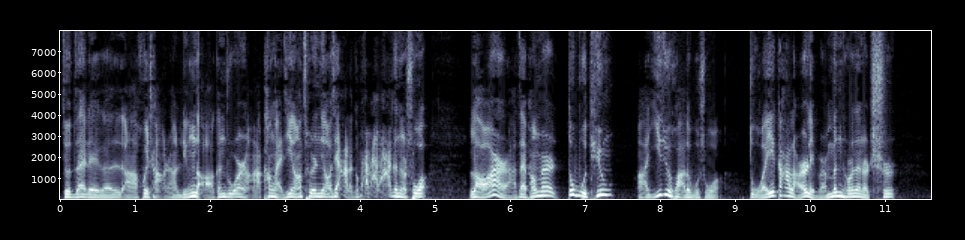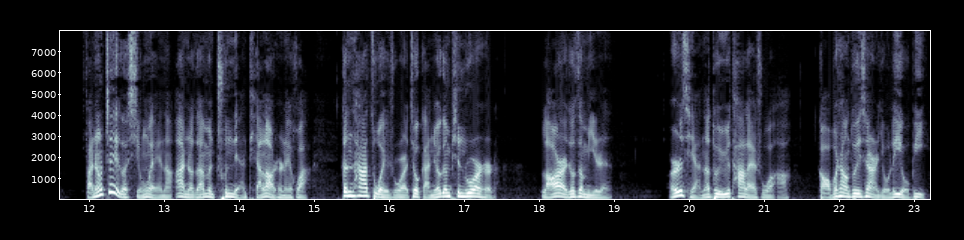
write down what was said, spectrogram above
就在这个啊会场上，领导跟桌上啊慷慨激昂、催人尿下的，啪啪啪跟那说，老二啊在旁边都不听啊，一句话都不说。躲一旮旯里边闷头在那吃，反正这个行为呢，按照咱们春点田老师那话，跟他坐一桌就感觉跟拼桌似的。老二就这么一人，而且呢，对于他来说啊，搞不上对象有利有弊。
